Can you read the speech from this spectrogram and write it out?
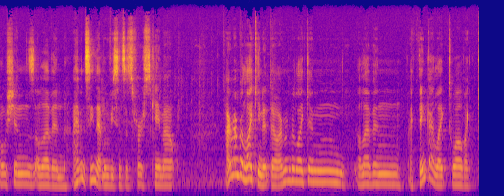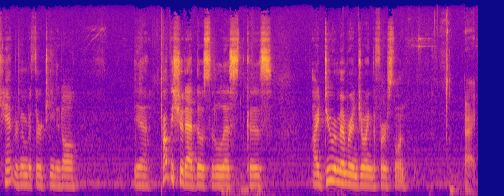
Ocean's Eleven. I haven't seen that movie since it first came out. I remember liking it though. I remember liking eleven. I think I liked twelve. I can't remember thirteen at all. Yeah, probably should add those to the list because I do remember enjoying the first one. All right.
